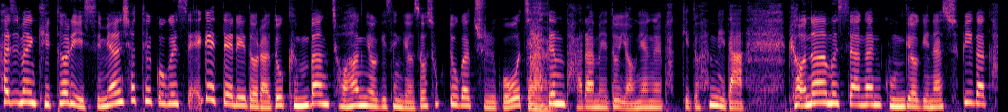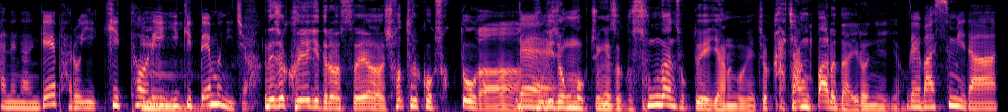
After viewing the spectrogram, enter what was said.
하지만 깃털이 있으면 셔틀콕을 세게 때리더라도 금방 저항력이 생겨서 속도가 줄고 네. 작은 바람에도 영향을 받기도 합니다. 변화무쌍한 공격이나 수비가 가능한 게 바로 이 깃털이 음. 있기 때문이죠. 근데 저 그 얘기 들었어요. 셔틀콕 속도가 네. 구기 종목 중에서 그 순간 속도 얘기하는 거겠죠. 가장 빠르다 이런 얘기요. 네, 맞습니다.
